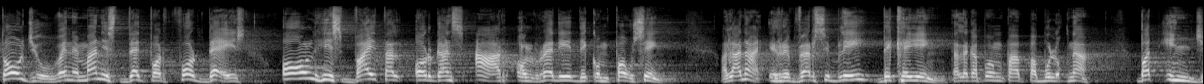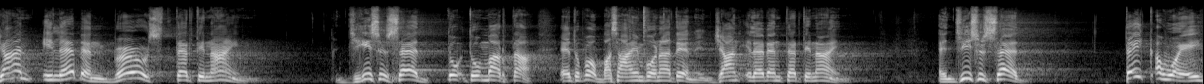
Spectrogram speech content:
told you, when a man is dead for four days, all his vital organs are already decomposing. Ala na, irreversibly decaying. Talaga pong pabulok na. But in John 11, verse 39, Jesus said to, to Martha, ito po, basahin po natin, in John 11.39. And Jesus said, Take away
